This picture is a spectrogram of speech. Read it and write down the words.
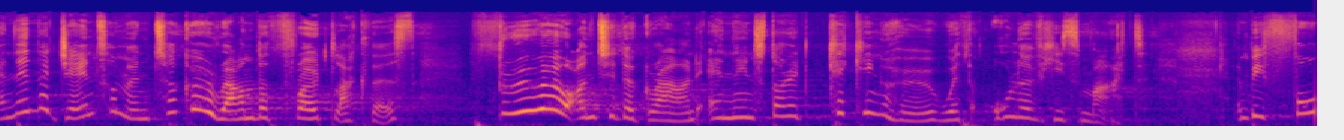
And then the gentleman took her around the throat like this, threw her onto the ground, and then started kicking her with all of his might. And before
